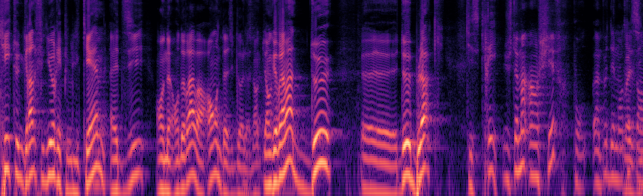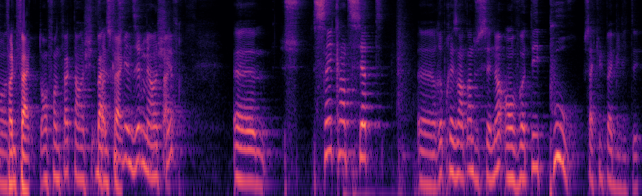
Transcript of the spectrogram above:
qui est une grande figure républicaine, a dit on, a- on devrait avoir honte de ce gars-là. Donc, donc, il y a vraiment deux, euh, deux blocs qui se créent. Justement, en chiffres, pour un peu démontrer ton, fun fact. ton fun fact en chiffres. Ben, que tu viens de dire, mais en Fun chiffres, euh, 57 euh, représentants du Sénat ont voté pour sa culpabilité.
